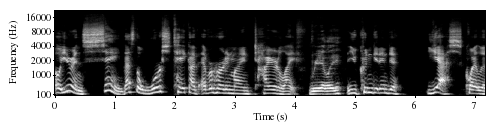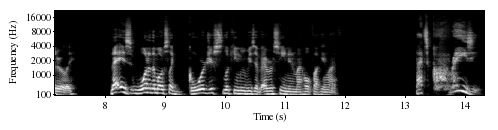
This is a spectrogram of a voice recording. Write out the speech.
Oh, you're insane. That's the worst take I've ever heard in my entire life. Really? You couldn't get into. Yes, quite literally. That is one of the most like gorgeous looking movies I've ever seen in my whole fucking life. That's crazy.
